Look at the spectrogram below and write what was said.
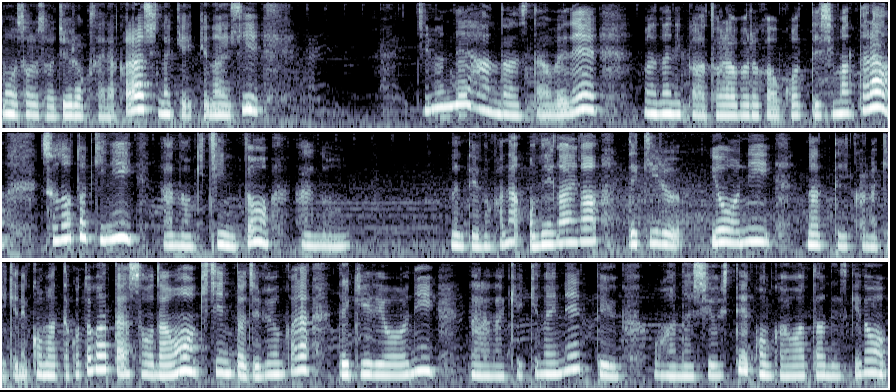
もうそろそろ16歳だからしなきゃいけないし自分で判断した上で、まあ、何かトラブルが起こってしまったらその時にあのきちんとあの何て言うのかなお願いができるようになっていかなきゃいけない。困ったことがあったら相談をきちんと自分からできるようにならなきゃいけないねっていうお話をして今回終わったんですけど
